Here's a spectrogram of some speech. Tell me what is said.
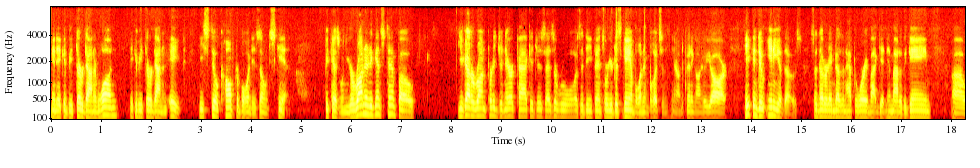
And it could be third down and one, it could be third down and eight. He's still comfortable in his own skin. Because when you're running against tempo, you got to run pretty generic packages as a rule, as a defense, or you're just gambling and blitzing, you know, depending on who you are. He can do any of those. So Notre Dame doesn't have to worry about getting him out of the game uh,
